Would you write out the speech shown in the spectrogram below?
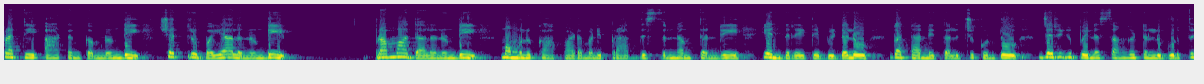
ప్రతి ఆటంకం నుండి శత్రు భయాల నుండి ప్రమాదాల నుండి మమ్మను కాపాడమని ప్రార్థిస్తున్నాం తండ్రి. ఎందరైతే బిడ్డలు గతాన్ని తలుచుకుంటూ జరిగిపోయిన సంఘటనలు గుర్తు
